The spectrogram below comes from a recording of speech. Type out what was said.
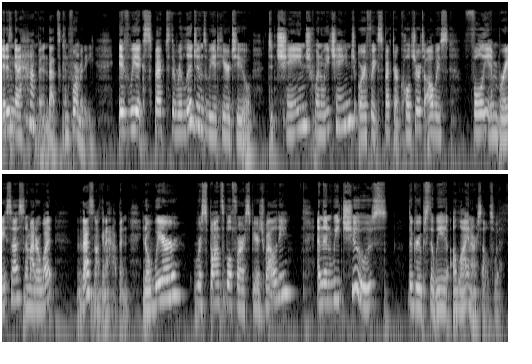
it isn't going to happen. That's conformity. If we expect the religions we adhere to to change when we change or if we expect our culture to always fully embrace us no matter what, that's not going to happen. You know, we're responsible for our spirituality, and then we choose the groups that we align ourselves with.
